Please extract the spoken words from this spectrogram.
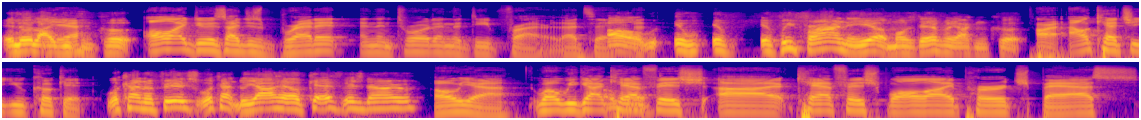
It look like Yeah. you can cook. All I do is I just bread it and then throw it in the deep fryer. That's it. Oh, if if if we frying it, yeah, most definitely I can cook. all right, I'll catch it. You cook it. What kind of fish? What kind do y'all have catfish down here? Oh yeah. Well, we got Okay. catfish, uh, catfish, walleye, perch, bass.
